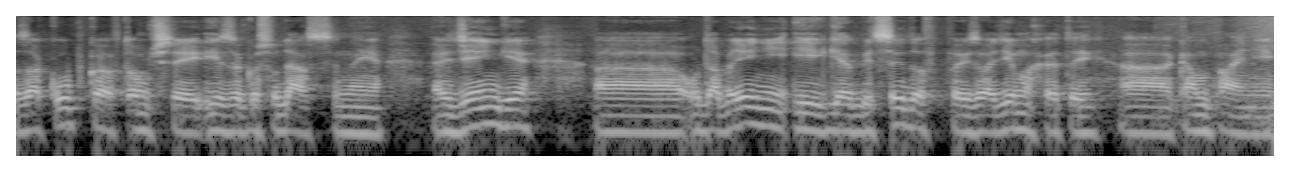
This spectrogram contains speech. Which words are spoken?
закупка, в том числе и за государственные деньги, удобрений и гербицидов, производимых этой компанией.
